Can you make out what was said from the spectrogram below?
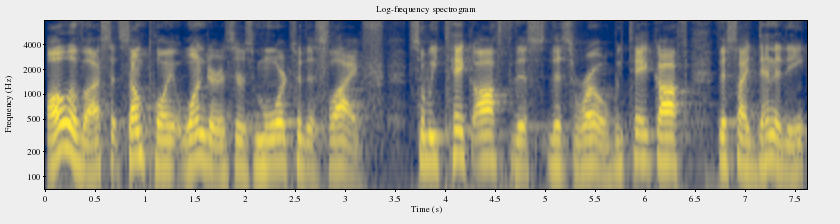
all of us at some point wonder wonders there's more to this life so we take off this, this robe, we take off this identity,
